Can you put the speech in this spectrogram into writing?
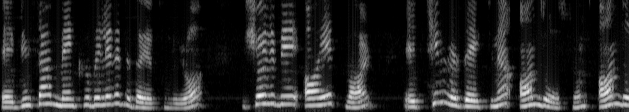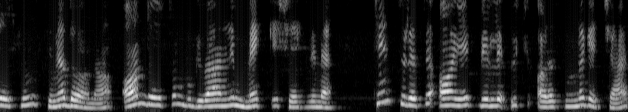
e, dinsel menkıbelere de dayatılıyor. Şöyle bir ayet var. E, tin ve zeytine and olsun, and olsun Sine Dağı'na, and olsun bu güvenli Mekke şehrine. Tin süresi ayet 1 ile 3 arasında geçer.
